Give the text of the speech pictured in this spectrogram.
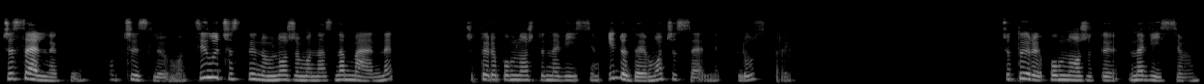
Чисельнику обчислюємо цілу частину множимо на знаменник 4 помножити на 8 і додаємо чисельник плюс 3. 4 помножити на 8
